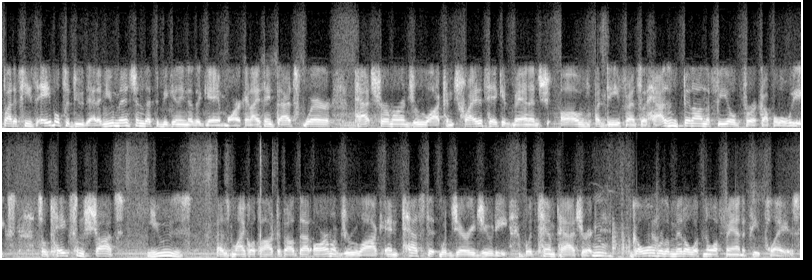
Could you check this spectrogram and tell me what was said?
but if he's able to do that, and you mentioned at the beginning of the game, Mark, and I think that's where Pat Shurmur and Drew Lock can try to take advantage of a defense that hasn't been on the field for a couple of weeks. So take some shots, use as Michael talked about, that arm of Drew Lock and test it with Jerry Jeudy, with Tim Patrick. Mm. Go over the middle with Noah Fant if he plays.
